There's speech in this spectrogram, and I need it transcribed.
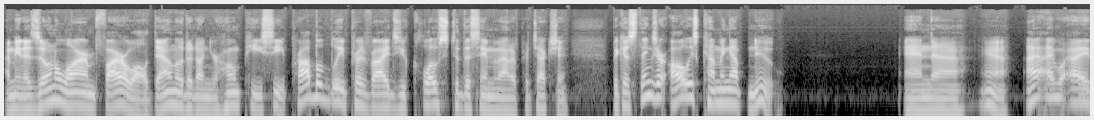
I mean, a ZoneAlarm firewall downloaded on your home PC probably provides you close to the same amount of protection because things are always coming up new. And uh, yeah, I, I, I,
